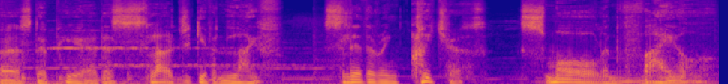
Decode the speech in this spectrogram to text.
First appeared as sludge given life, slithering creatures, small and vile.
